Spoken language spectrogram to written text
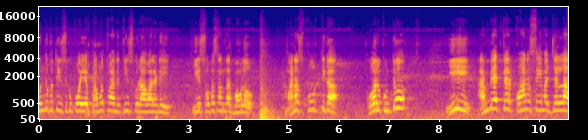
ముందుకు తీసుకుపోయే ప్రభుత్వాన్ని తీసుకురావాలని ఈ శుభ సందర్భంలో మనస్ఫూర్తిగా కోరుకుంటూ ఈ అంబేద్కర్ కోనసీమ జిల్లా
